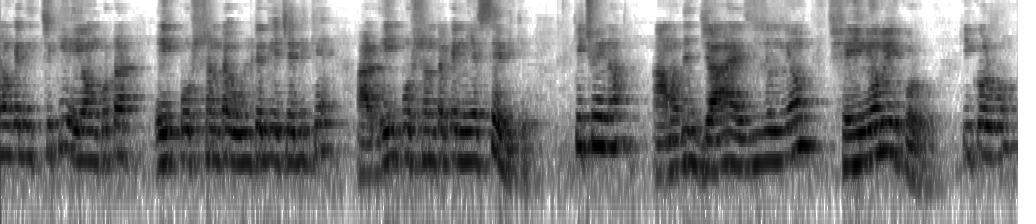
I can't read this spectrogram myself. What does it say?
আমাকে দিচ্ছে কি, এই অঙ্কটা, এই পোর্শনটা উল্টে দিয়েছে এদিকে, আর এই পোর্শনটাকে নিয়ে এসছে এদিকে। কিছুই না আমাদের যা অ্যাজ নিয়ম, সেই নিয়মেই করব। কি করব?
